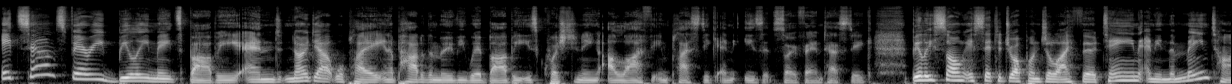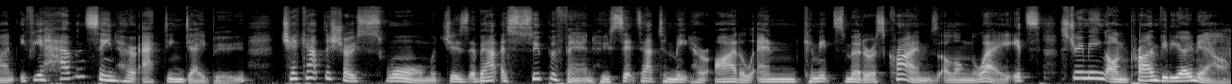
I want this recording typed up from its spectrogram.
It sounds very Billie meets Barbie, and no doubt will play in a part of the movie where Barbie is questioning a life in plastic and is it so fantastic. Billie's song is set to drop on July 13, and in the meantime, if you haven't seen her acting debut, check out the show Swarm, which is about a superfan who sets out to meet her idol and commits murderous crimes along the way. It's streaming on Prime Video now.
